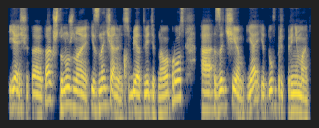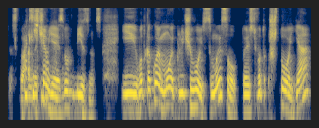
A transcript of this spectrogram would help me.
я считаю так, что нужно изначально себе ответить на вопрос, а зачем я иду в предпринимательство, Отлично. а зачем я иду в бизнес. И вот какой мой ключевой смысл, то есть вот что я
